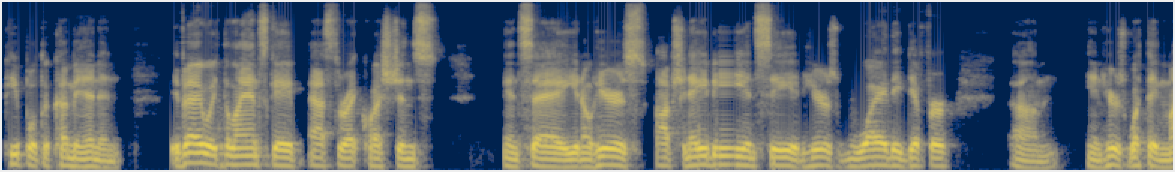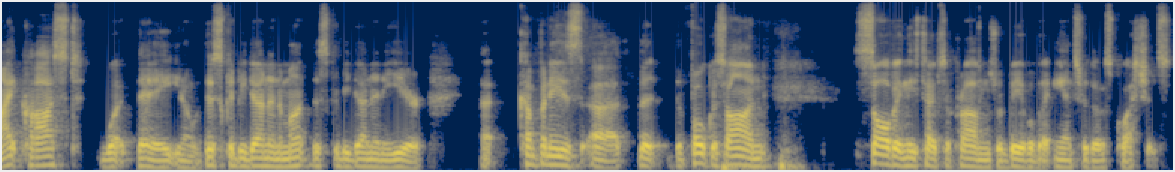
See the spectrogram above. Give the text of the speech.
people to come in and evaluate the landscape, ask the right questions, and say, you know, here's option A, B, and C, and here's why they differ. Um, and here's what they might cost, what they, you know, this could be done in a month, this could be done in a year. Uh, companies uh, that, that focus on solving these types of problems would be able to answer those questions.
